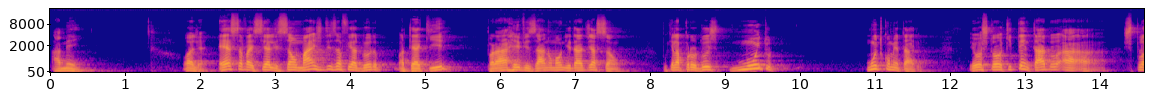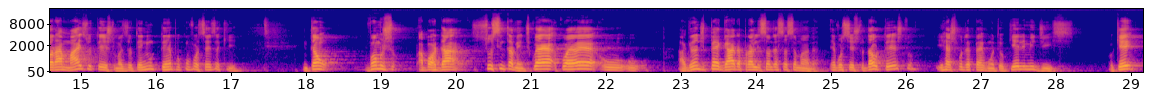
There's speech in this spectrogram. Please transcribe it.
Amém. Olha, essa vai ser a lição mais desafiadora até aqui para revisar numa unidade de ação porque ela produz muito, muito comentário. Eu estou aqui tentado a explorar mais o texto, mas eu tenho um tempo com vocês aqui. Então, vamos abordar sucintamente. Qual é, qual é o, o, a grande pegada para a lição dessa semana? É você estudar o texto e responder a pergunta: o que ele me diz? Ok?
